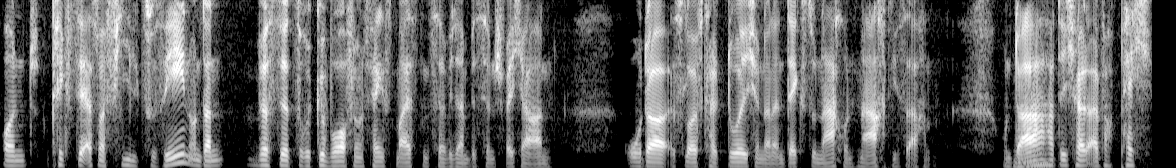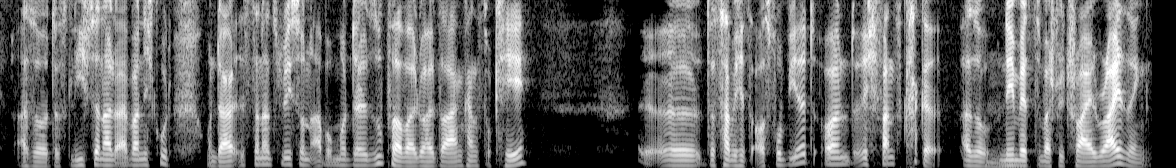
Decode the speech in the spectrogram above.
und kriegst dir erstmal viel zu sehen und dann wirst du ja zurückgeworfen und fängst meistens ja wieder ein bisschen schwächer an. Oder es läuft halt durch und dann entdeckst du nach und nach die Sachen. Und da mhm. hatte ich halt einfach Pech. Also das lief dann halt einfach nicht gut. Und da ist dann natürlich so ein Abo-Modell super, weil du halt sagen kannst, okay, äh, das habe ich jetzt ausprobiert und ich fand's kacke. Also mhm. nehmen wir jetzt zum Beispiel Trial Rising,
